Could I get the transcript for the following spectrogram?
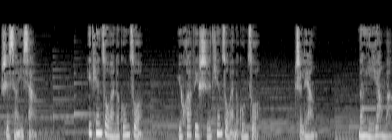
试想一下，一天做完的工作，与花费十天做完的工作，质量能一样吗？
